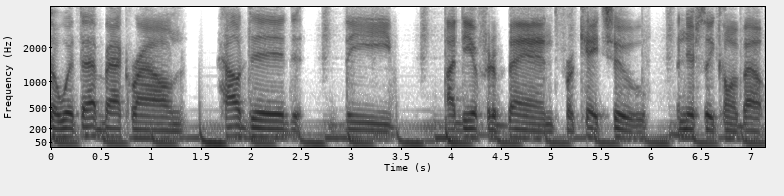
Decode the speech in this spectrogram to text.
So, with that background, how did the idea for the band for K2 initially come about?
